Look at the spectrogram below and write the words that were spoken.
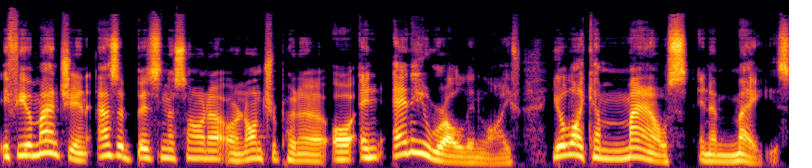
If you imagine as a business owner or an entrepreneur or in any role in life, you're like a mouse in a maze,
